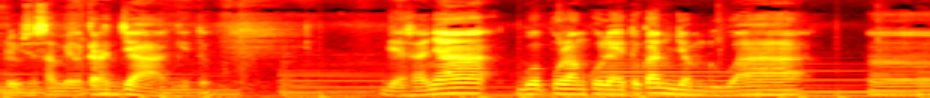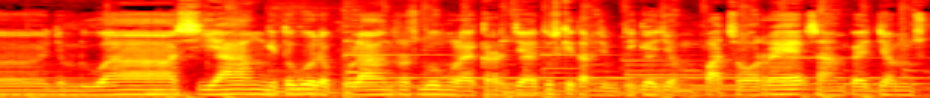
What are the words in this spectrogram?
udah bisa sambil kerja gitu. Biasanya gue pulang kuliah itu kan jam 2 eh, jam 2 siang gitu gue udah pulang. Terus gue mulai kerja itu sekitar jam 3 jam 4 sore sampai jam 10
